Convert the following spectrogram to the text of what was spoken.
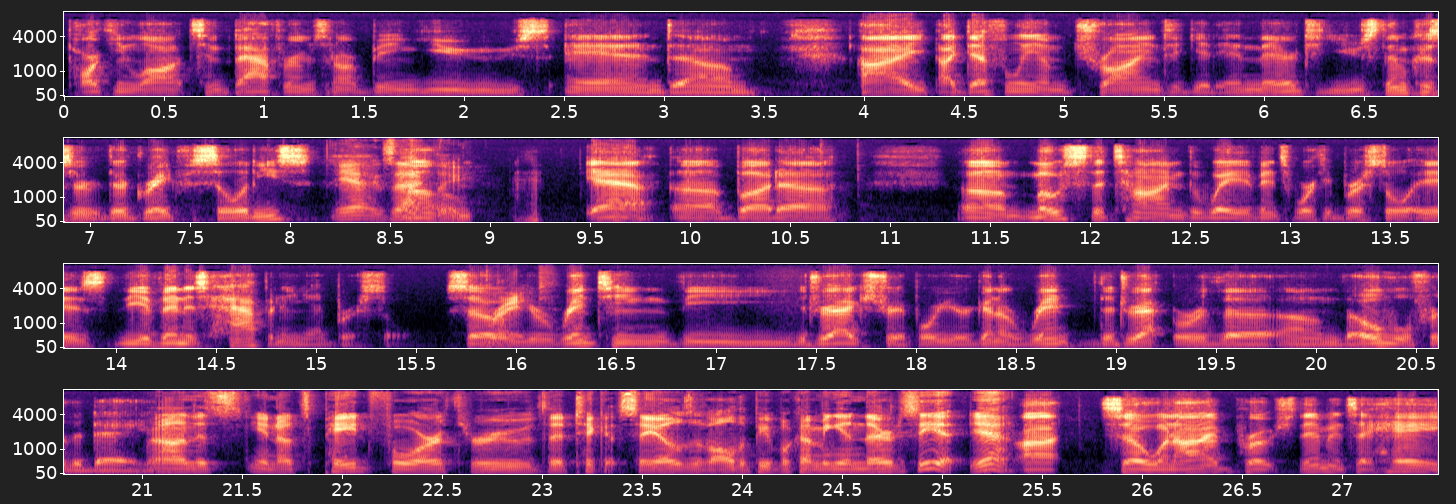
parking lots and bathrooms that aren't being used, and um, I I definitely am trying to get in there to use them because they're they're great facilities. yeah, exactly. Um, yeah, uh, but uh, um, most of the time, the way events work at Bristol is the event is happening at Bristol. So Right. you're renting the the drag strip, or you're gonna rent the drag or the um, the oval for the day. Well, and it's you know it's paid for through the ticket sales of all the people coming in there to see it. Yeah. Uh, so when I approach them and say, "Hey,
